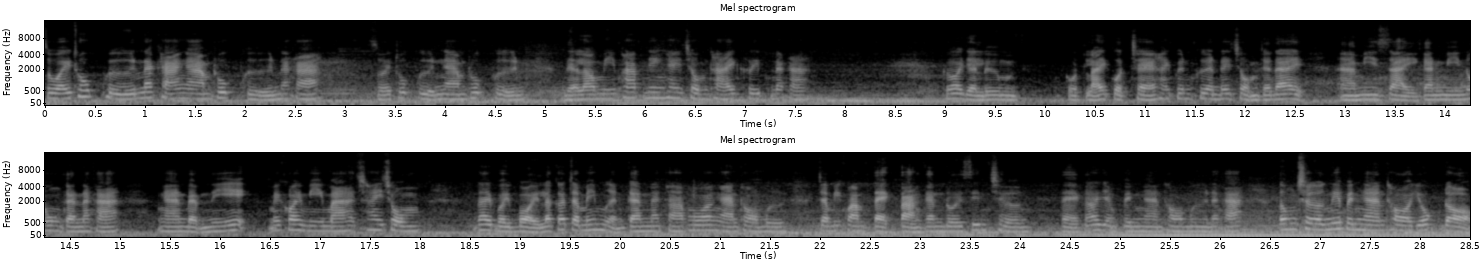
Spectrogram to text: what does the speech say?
สวยทุกผืนนะคะ งามทุกผืนนะคะ สวยทุกผืนงามทุกผืน เดี๋ยวเรามีภาพนิ่งให้ชมท้ายคลิปนะคะ ก็อย่าลืมกดไลค์กดแชร์ให้เพื่อนๆ ได้ชมจะได้มีใส่กันมีนุ่งกันนะคะ งานแบบนี้ไม่ค่อยมีมาให้ชมได้บ่อยๆ แล้วก็จะไม่เหมือนกันนะคะ เพราะว่างานทอมือจะมีความแตกต่างกันโดยสิ้นเชิง แต่ก็ยังเป็นงานทอมือนะคะ ตรงเชิงนี่เป็นงานทอยกดอก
